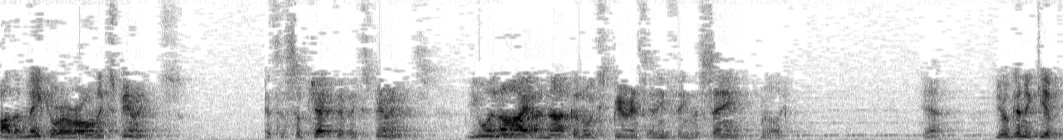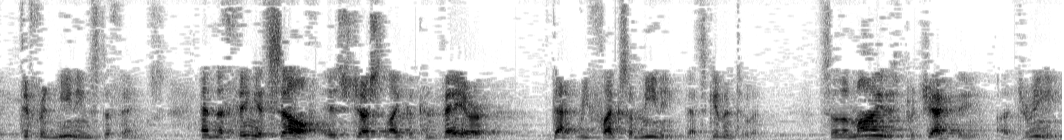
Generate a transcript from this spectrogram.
are the maker of our own experience. It's a subjective experience. You and I are not going to experience anything the same, really. Yeah? You're going to give different meanings to things. And the thing itself is just like a conveyor that reflects a meaning that's given to it. So the mind is projecting a dream,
